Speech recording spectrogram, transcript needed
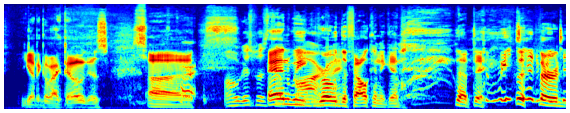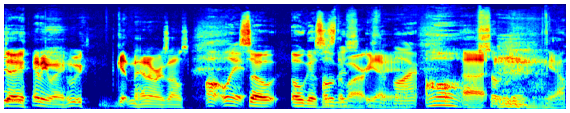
you got to go back to Oga's. Uh, Oga's was the and we bar, rode right? the Falcon again. that day. We the did, we third did. day. Anyway, we're getting ahead of ourselves. Oh, wait. So Oga's is Oh, the bar. is yeah, the yeah. bar. Oh, Uh, so good. Yeah.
